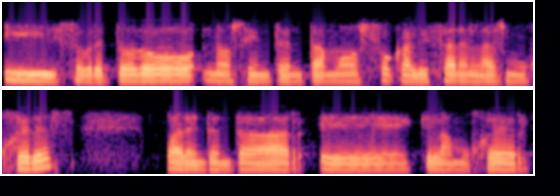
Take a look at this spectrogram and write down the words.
y sobre todo nos intentamos focalizar en las mujeres para intentar eh, que la mujer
